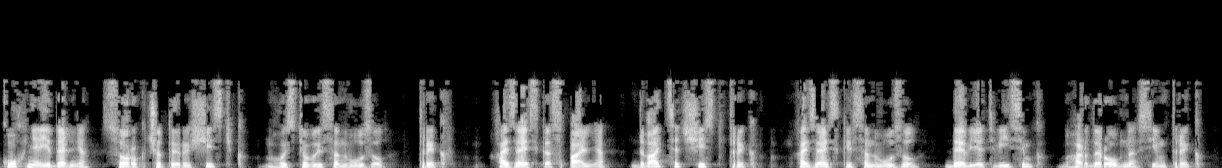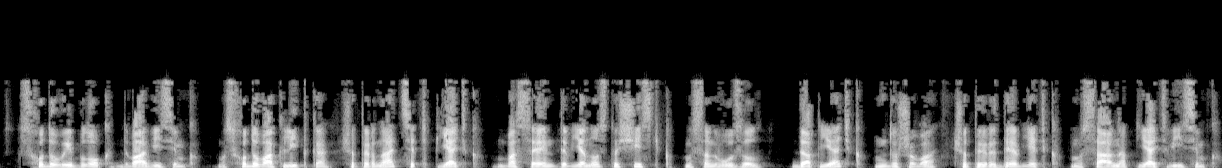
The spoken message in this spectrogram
кухня їдальня 44-6 к, гостьовий санвузол 3 к, хазяйська спальня 26-3 к, хазяйський санвузол 9-8 к, гардеробна 7-3 к, сходовий блок 2-8 к, Сходова клітка 14 5 к, басейн 96 к, санвузол да 5 к, душова 4 9 к, сана 5 8 к,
